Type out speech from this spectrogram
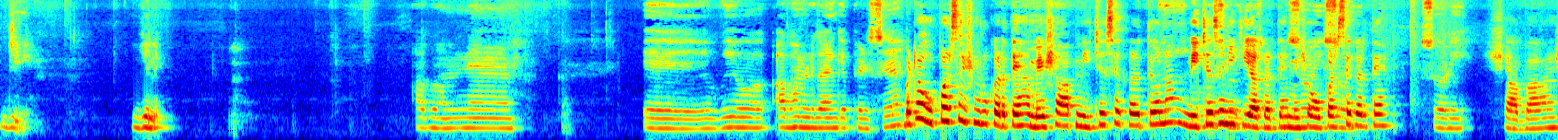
जी ये ले। अब हमने अब हम लगाएँगे फिर से। बेटा ऊपर से शुरू करते हैं हमेशा आप नीचे से करते हो ना? नीचे से नहीं किया करते हमेशा ऊपर से करते हैं। सॉरी शाबाश।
